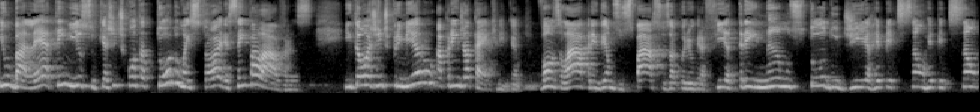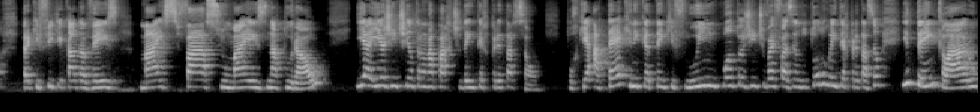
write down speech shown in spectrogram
E o balé tem isso, que a gente conta toda uma história sem palavras. Então a gente primeiro aprende a técnica. Vamos lá, aprendemos os passos, a coreografia, treinamos todo dia, repetição, repetição, para que fique cada vez mais fácil, mais natural. E aí a gente entra na parte da interpretação porque a técnica tem que fluir enquanto a gente vai fazendo toda uma interpretação e tem, claro,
